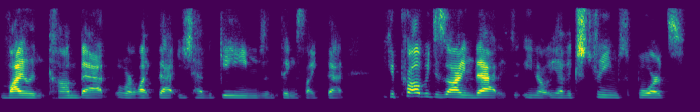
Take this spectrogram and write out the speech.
violent combat or like that. You just have games and things like that. You could probably design that. You know, you have extreme sports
